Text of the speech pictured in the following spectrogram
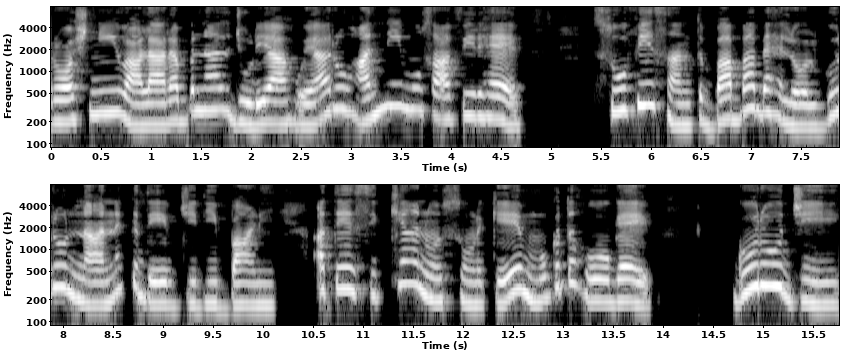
ਰੋਸ਼ਨੀ ਵਾਲਾ ਰੱਬ ਨਾਲ ਜੁੜਿਆ ਹੋਇਆ ਰੂਹਾਨੀ ਮੁਸਾਫਿਰ ਹੈ। ਸੂਫੀ ਸੰਤ ਬਾਬਾ ਬਹਿਲੋਲ ਗੁਰੂ ਨਾਨਕ ਦੇਵ ਜੀ ਦੀ ਬਾਣੀ ਅਤੇ ਸਿੱਖਿਆ ਨੂੰ ਸੁਣ ਕੇ ਮੁਗਧ ਹੋ ਗਏ। ਗੁਰੂ ਜੀ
